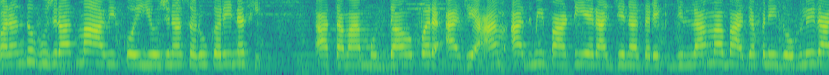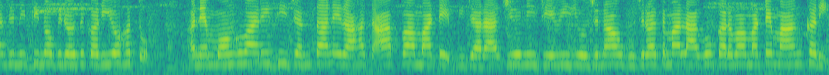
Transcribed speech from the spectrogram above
પરંતુ ગુજરાતમાં આવી કોઈ યોજના શરૂ કરી નથી. આ તમામ મુદ્દાઓ પર આજે આમ આદમી પાર્ટીએ રાજ્યના દરેક જિલ્લામાં ભાજપની દોગલી રાજનીતિનો વિરોધ કર્યો હતો અને મોંઘવારીથી જનતાને રાહત આપવા માટે બીજા રાજ્યોની જેવી યોજનાઓ ગુજરાતમાં લાગુ કરવા માટે માંગ કરી.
